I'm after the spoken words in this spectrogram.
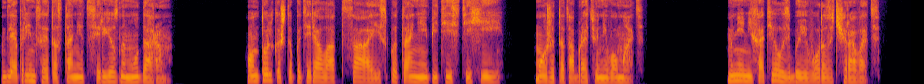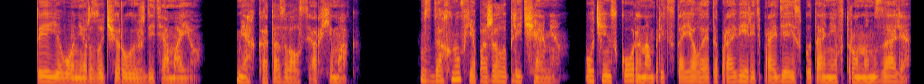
для принца это станет серьезным ударом. Он только что потерял отца, а испытание пяти стихий может отобрать у него мать. Мне не хотелось бы его разочаровать. «Ты его не разочаруешь, дитя моё», — мягко отозвался Архимаг. Вздохнув, я пожала плечами. Очень скоро нам предстояло это проверить, пройдя испытание в тронном зале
